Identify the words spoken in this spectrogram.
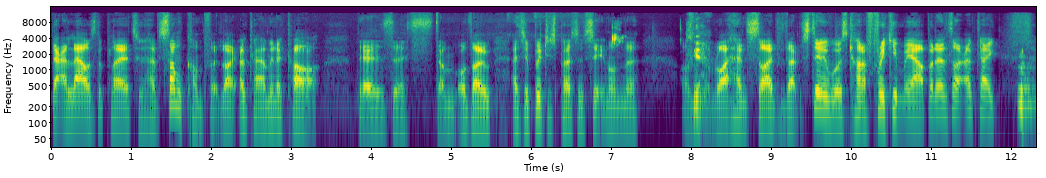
that allows the player to have some comfort. Like, okay, I'm in a car. There's a, um, although as a British person sitting on the on yeah. the right hand side with that steering wheel was kind of freaking me out. But it's like, okay. but we,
